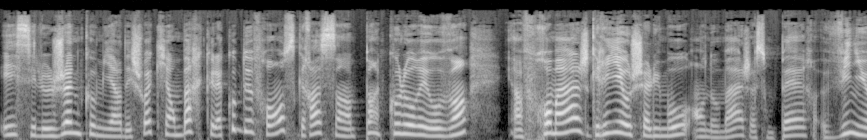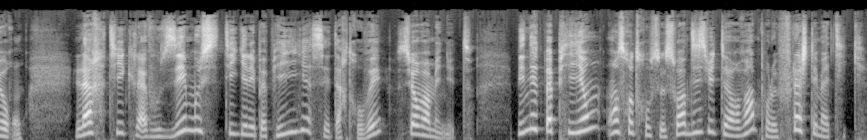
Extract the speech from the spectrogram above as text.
et c'est le jeune commière des choix qui embarque la Coupe de France grâce à un pain coloré au vin et un fromage grillé au chalumeau en hommage à son père vigneron. L'article à vous émoustiller les papilles, c'est à retrouver sur 20 minutes. Minute Papillon, on se retrouve ce soir 18h20 pour le flash thématique.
